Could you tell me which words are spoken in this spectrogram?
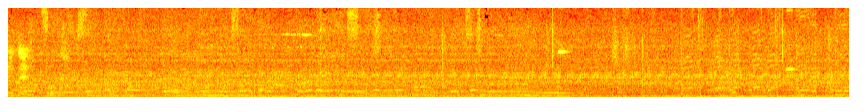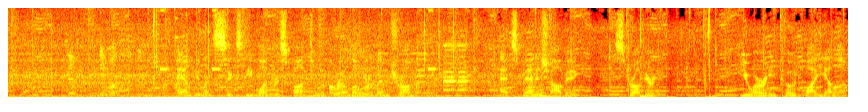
zit deze goed. Ambulance 61 respond to a for a lower limb trauma. At Spanish Ave, strawberry. You are in code Y yellow.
